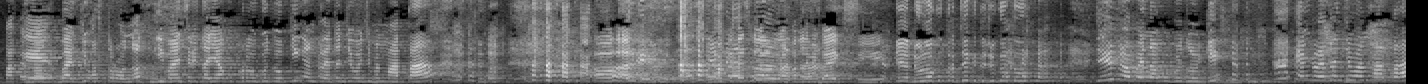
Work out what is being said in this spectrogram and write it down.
pakai baju astronot gimana ceritanya aku perlu good looking yang kelihatan cuma cuma mata Oh, kita selalu dapat lebih baik sih. Iya dulu aku kerja gitu juga tuh. jadi ngapain aku good looking yang kelihatan cuma mata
